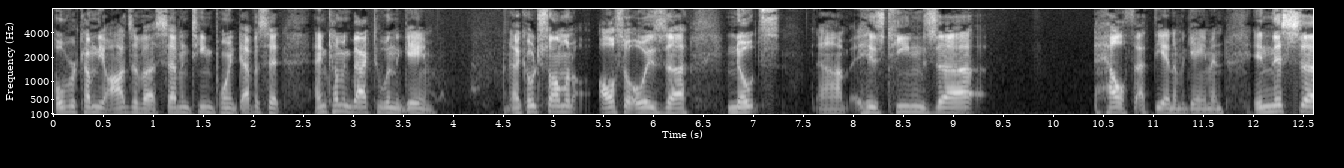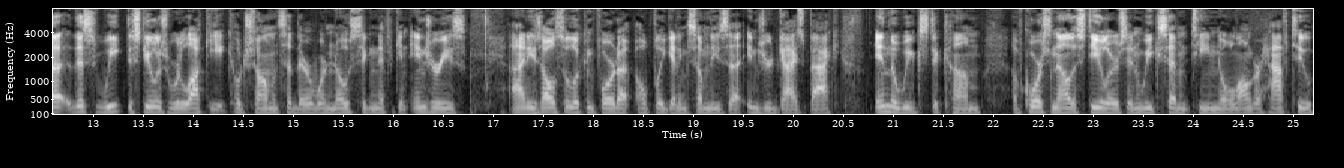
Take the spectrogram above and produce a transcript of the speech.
overcome the odds of a 17 point deficit and coming back to win the game. Coach Tomlin also always notes um, his team's uh, health at the end of a game. And in this uh, this week, the Steelers were lucky. Coach Tomlin said there were no significant injuries, and he's also looking forward to hopefully getting some of these uh, injured guys back in the weeks to come. Of course, now the Steelers in Week 17 no longer have to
